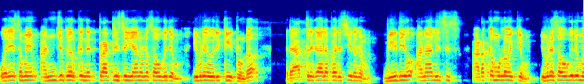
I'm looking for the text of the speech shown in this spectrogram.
ഒരേ സമയം അഞ്ചു പേർക്ക് നെറ്റ് പ്രാക്ടീസ് ചെയ്യാനുള്ള സൗകര്യം ഇവിടെ ഒരുക്കിയിട്ടുണ്ട്. രാത്രികാല പരിശീലനം വീഡിയോ അനാലിസിസ് അടക്കമുള്ളവയ്ക്കും ഇവിടെ സൗകര്യം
